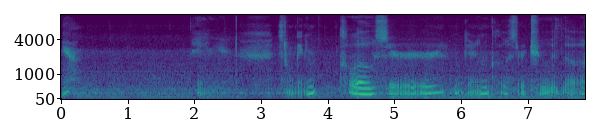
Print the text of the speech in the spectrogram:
Yeah. Hey. So I'm getting closer. I'm getting closer to the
